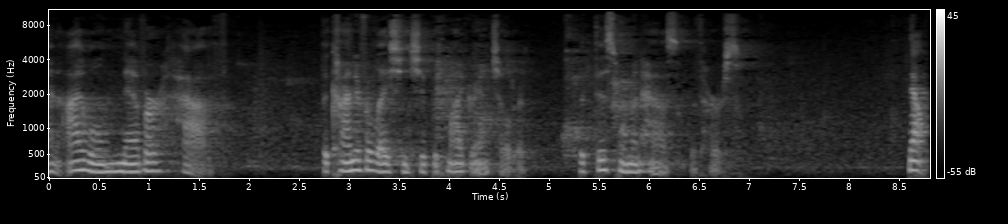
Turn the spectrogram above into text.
and I will never have the kind of relationship with my grandchildren that this woman has with hers. Now,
